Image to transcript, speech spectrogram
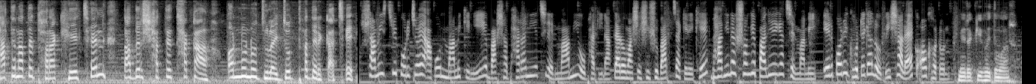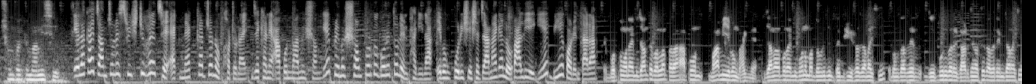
হাতে নাতে ধরা খেয়েছেন তাদের সাথে থাকা অন্যান্য জুলাই যোদ্ধাদের কাছে। স্বামী স্ত্রী পরিচয়ে আপন মামিকে নিয়ে বাসা ভাড়া নিয়েছিলেন মামি ও ভাগিনা। তেরো মাসে শিশু বাচ্চাকে রেখে ভাগিনার সঙ্গে পালিয়ে গেছেন মামি। এরপরে ঘটে গেল বিশাল এক অঘটন। মেয়েটা কি হয় তোমার? সম্পর্কে মামি ছিল। এলাকায় চাঞ্চল্যের সৃষ্টি হয়েছে এক ন্যাক্কারজনক ঘটনায় যেখানে আপন মামির সঙ্গে প্রেমের সম্পর্ক গড়ে তোলেন ভাগিনা এবং পরিশেষে জানা গেল পালিয়ে গিয়ে বিয়ে করেন তারা। বর্তমানে আমি জানতে পারলাম তারা আপন মামি এবং ভাগ্নে। জানার পর আমি গণমাধ্যমে কিন্তু বিষয়টা জানাইছি এবং তাদের যে পরিবারের গার্জেন আছে তাদের আমি জানাইছি।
